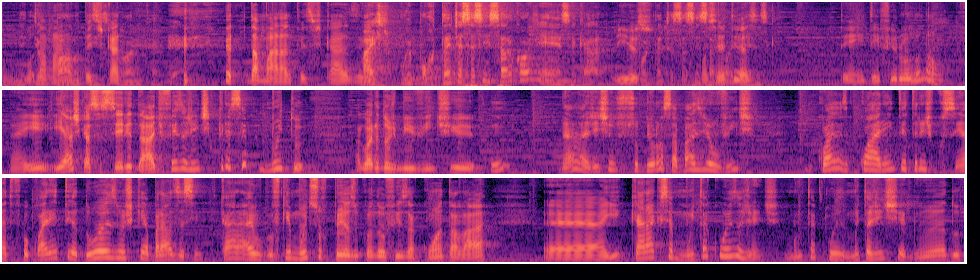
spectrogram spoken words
Não vou dar mais nada pra esses caras. Cara. Dá mais nada pra esses caras aí. Mas o importante é ser sincero com a audiência, cara. Isso, O importante é ser com sincero com, a certeza. audiência. cara. Tem, tem firula não. né? E, e acho que essa sinceridade fez a gente crescer muito agora em 2021. Né? A gente subiu nossa base de ouvinte quase 43%. Ficou 42% e uns quebrados assim. Caralho, eu fiquei muito surpreso quando eu fiz a conta lá. É, e caraca, isso é muita coisa, gente. Muita coisa. Muita gente chegando.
